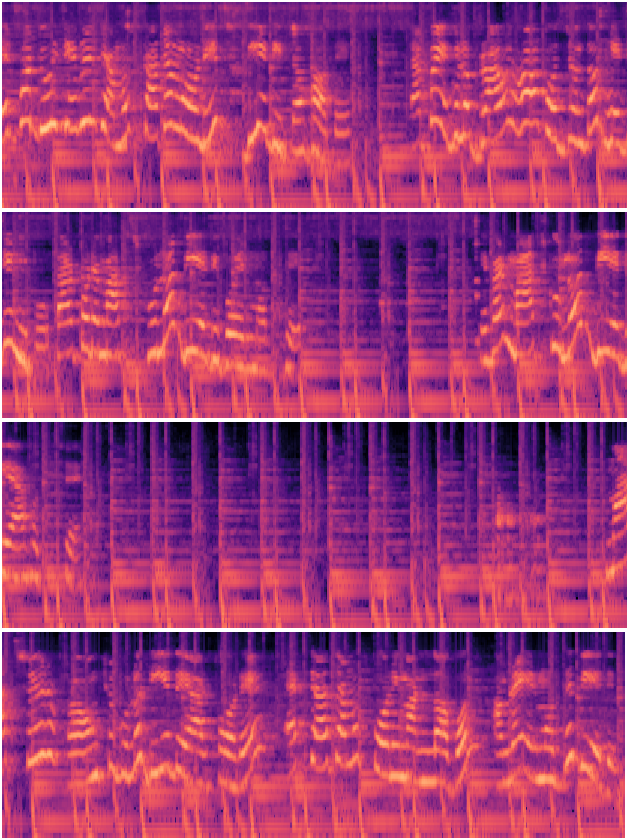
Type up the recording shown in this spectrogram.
এরপর দুই টেবিল চামচ কাঁচা মরিচ দিয়ে দিতে হবে। তারপর এগুলো ব্রাউন হওয়া পর্যন্ত ভেজে নিব। তারপরে মাছগুলো দিয়ে দিব এর মধ্যে। এবার মাছগুলো দিয়ে দেয়া হচ্ছে। মাছের অংশগুলো দিয়ে দেওয়ার পরে এক চা চামচ পরিমাণ লবণ আমরা এর মধ্যে দিয়ে দেব।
